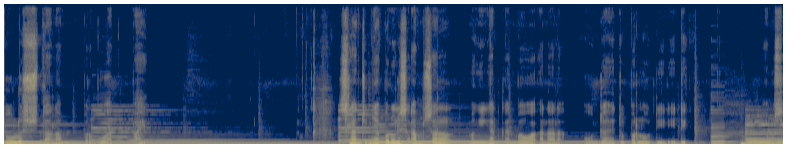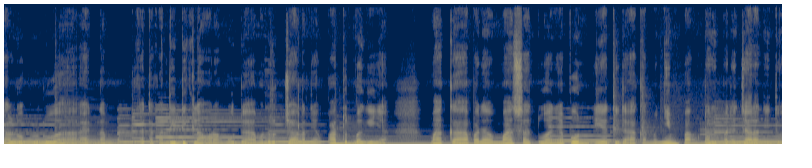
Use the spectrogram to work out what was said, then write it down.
tulus dalam berbuat baik. Selanjutnya penulis Amsal mengingatkan bahwa anak-anak muda itu perlu dididik. Amsal 22 ayat 6 dikatakan didiklah orang muda menurut jalan yang patut baginya maka pada masa tuanya pun ia tidak akan menyimpang daripada jalan itu.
